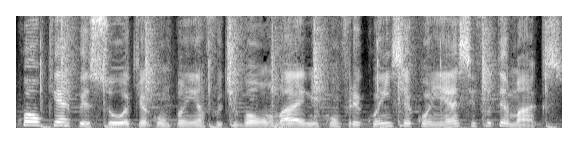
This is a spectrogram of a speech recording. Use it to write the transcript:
Qualquer pessoa que acompanha futebol online com frequência conhece Futemax.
